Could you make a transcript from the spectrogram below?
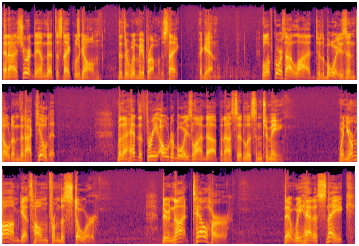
And I assured them that the snake was gone, that there wouldn't be a problem with the snake again. Well, of course, I lied to the boys and told them that I killed it. But I had the three older boys lined up and I said, Listen to me. When your mom gets home from the store, do not tell her that we had a snake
